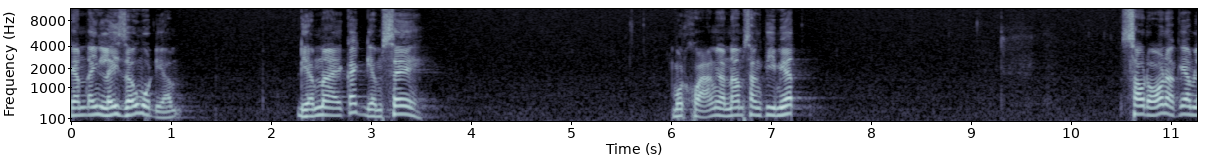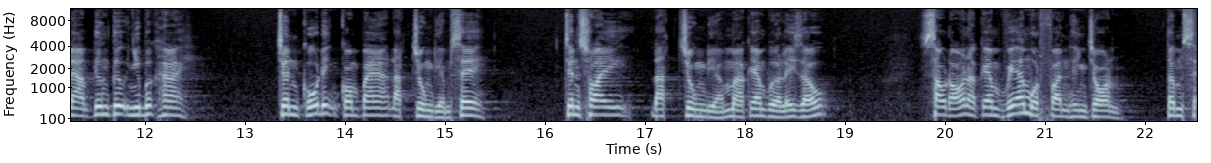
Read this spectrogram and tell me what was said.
các em đánh lấy dấu một điểm. Điểm này cách điểm C một khoảng là 5 cm. Sau đó là các em làm tương tự như bước 2 chân cố định compa đặt trùng điểm C, chân xoay đặt trùng điểm mà các em vừa lấy dấu. Sau đó là các em vẽ một phần hình tròn tâm C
